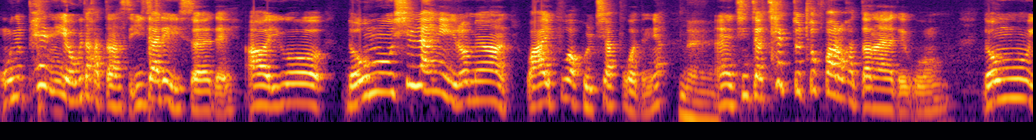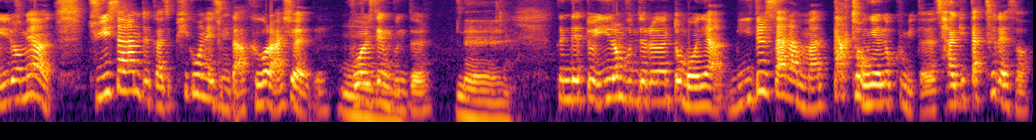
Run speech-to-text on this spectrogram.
오늘 펜이 여기다 갖다 놨어. 이 자리에 있어야 돼. 아 이거 너무 신랑이 이러면 와이프가 골치 아프거든요. 네. 예, 진짜 책도 똑바로 갖다 놔야 되고 너무 이러면 주위 사람들까지 피곤해진다. 그걸 아셔야 돼. 음. 9월생 분들. 네. 근데 또 이런 분들은 또 뭐냐 믿을 사람만 딱 정해놓고 믿어요. 자기 딱 틀에서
